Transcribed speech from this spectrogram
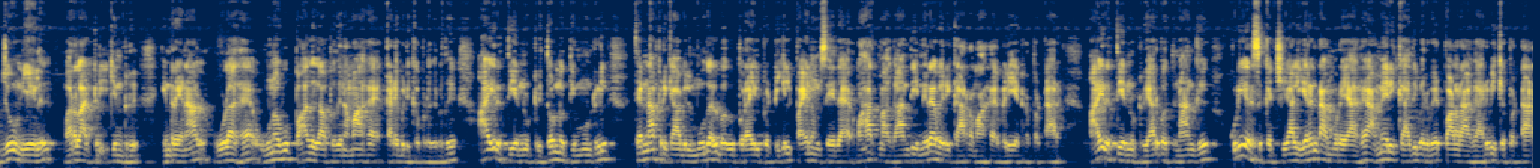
ஜூன் ஏழு வரலாற்றில் இன்று. இன்றைய நாள் உலக உணவு பாதுகாப்பு தினமாக கடைபிடிக்கப்படுகிறது. ஆயிரத்தி எண்ணூற்றி தொண்ணூற்றி மூன்றில் தென்னாப்பிரிக்காவில் முதல் வகுப்பு ரயில் பெட்டியில் பயணம் செய்த மகாத்மா காந்தி நிறவெறி காரணமாக வெளியேற்றப்பட்டார். ஆயிரத்தி எண்ணூற்றி அறுபத்தி நான்கு குடியரசுக் கட்சியால் இரண்டாம் முறையாக அமெரிக்க அதிபர் வேட்பாளராக அறிவிக்கப்பட்டார்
